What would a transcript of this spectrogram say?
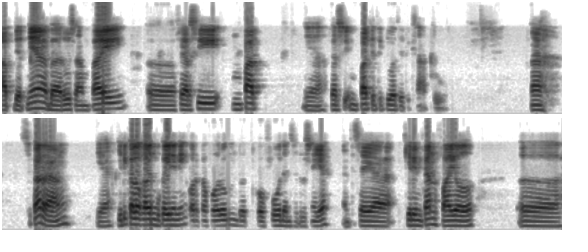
update-nya baru sampai uh, versi 4 ya, versi 4.2.1. Nah, sekarang ya, jadi kalau kalian buka ini nih orcaforum.covo dan seterusnya ya, nanti saya kirimkan file uh,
